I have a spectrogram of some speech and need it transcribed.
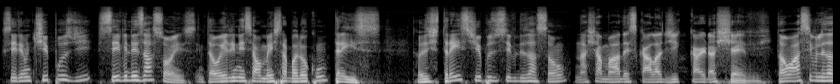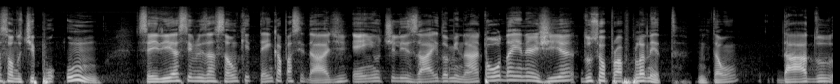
que seriam tipos de civilizações. Então ele inicialmente trabalhou com três. Então, existem três tipos de civilização na chamada escala de Kardashev. Então, a civilização do tipo 1 seria a civilização que tem capacidade em utilizar e dominar toda a energia do seu próprio planeta. Então, dado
